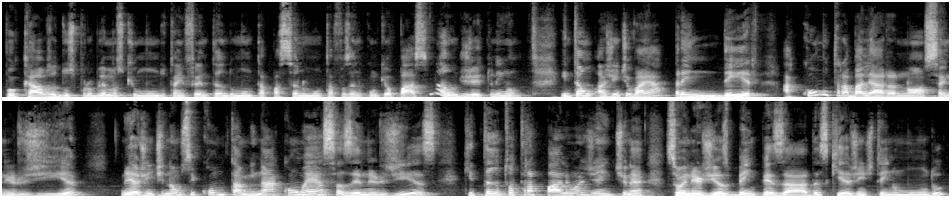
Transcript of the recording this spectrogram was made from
por causa dos problemas que o mundo está enfrentando, o mundo está passando, o mundo está fazendo com que eu passe? Não, de jeito nenhum. Então, a gente vai aprender a como trabalhar a nossa energia e a gente não se contaminar com essas energias que tanto atrapalham a gente, né? São energias bem pesadas que a gente tem no mundo,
